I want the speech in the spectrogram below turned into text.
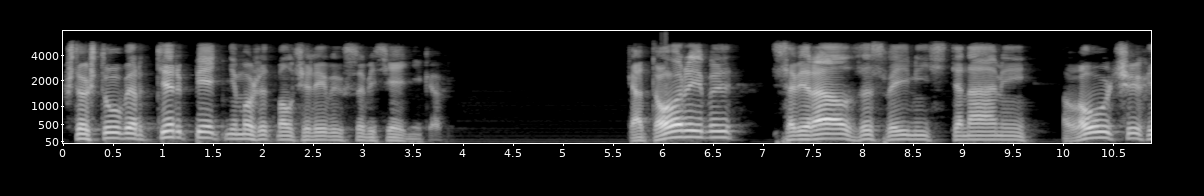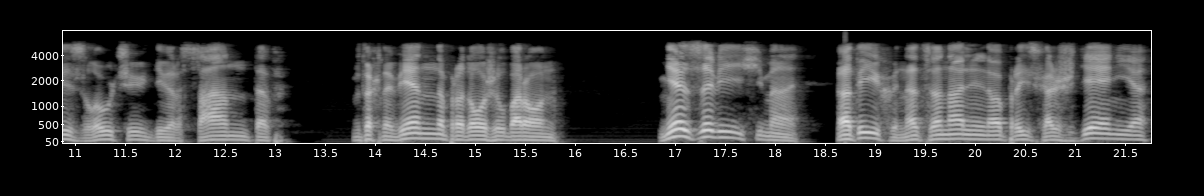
что Штубер терпеть не может молчаливых собеседников, который бы собирал за своими стенами лучших из лучших диверсантов, вдохновенно продолжил барон. Независимо от их национального происхождения,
